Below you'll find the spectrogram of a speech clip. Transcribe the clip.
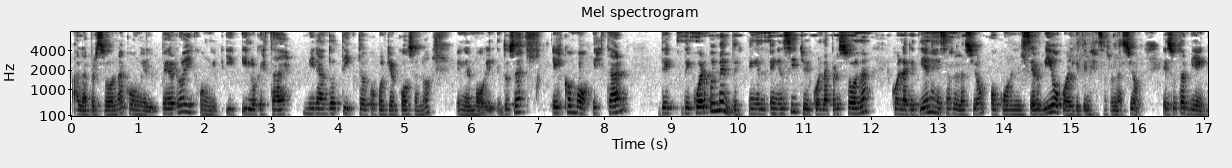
a la persona con el perro y, con, y, lo que está mirando TikTok o cualquier cosa, ¿no? En el móvil. Entonces, es como estar de, cuerpo y mente en el, en el sitio y con la persona con la que tienes esa relación o con el ser vivo con el que tienes esa relación. Eso también.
